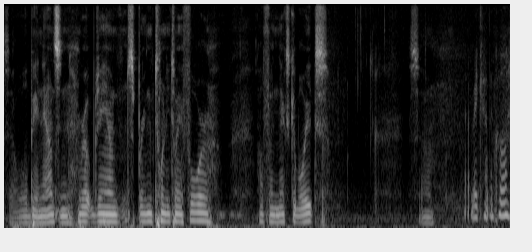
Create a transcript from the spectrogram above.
So we'll be announcing Rope Jam Spring 2024, hopefully in the next couple weeks. So That'd be kind of cool.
